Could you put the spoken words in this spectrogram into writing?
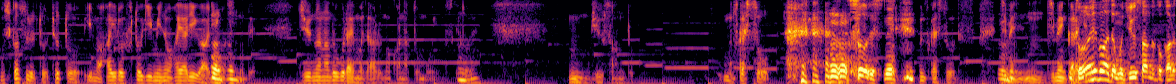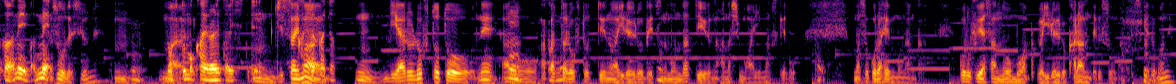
もしかすると、ちょっと今、ハイロフト気味の流行りがありますので、17度ぐらいまであるのかなと思いますけどね。うん、13度。難しそう。うん、そうですね。難しそうです。地面、うん、地面から。ドライバーでも13度とかあるからね、今ね。そうですよね。ううんん。。ロフトも変えられたりして。うん、実際まあうん、リアルロフトとね、あの、うん測ったロフトっていうのはいろいろ別のもんだっていうような話もありますけど、はいまあそこら辺もなんか、ゴルフ屋さんの思惑がいろいろ絡んでるそうなんですけどもね、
